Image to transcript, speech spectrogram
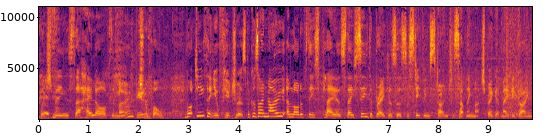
which means the halo of the moon. Beautiful. Sure. What do you think your future is? Because I know a lot of these players, they see the Breakers as a stepping stone to something much bigger, maybe going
